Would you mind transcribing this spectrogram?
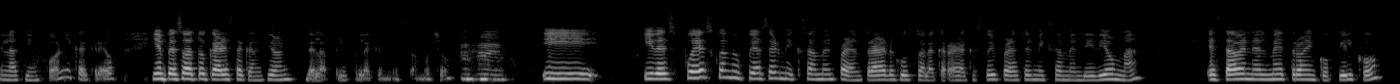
en la sinfónica, creo, y empezó a tocar esta canción de la película que me gusta mucho. Y y después, cuando fui a hacer mi examen para entrar justo a la carrera que estoy, para hacer mi examen de idioma, estaba en el metro en Copilco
